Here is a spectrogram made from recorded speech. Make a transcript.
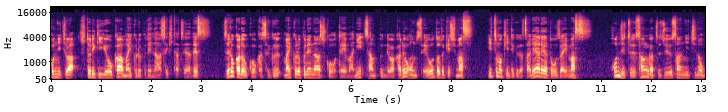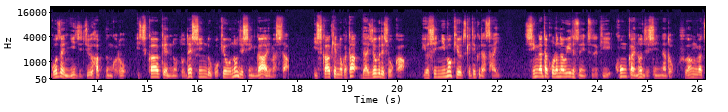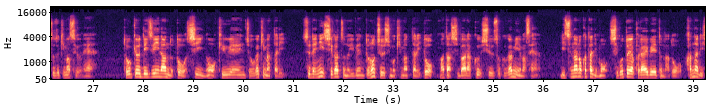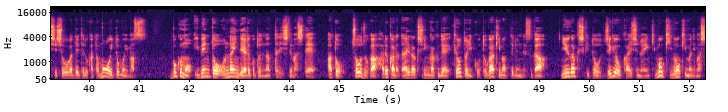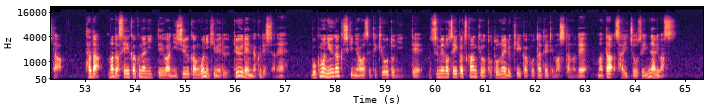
こんにちは。一人起業家マイクロプレーナー関達也です。ゼロから億を稼ぐマイクロプレーナー思考をテーマに3分でわかる音声をお届けします。いつも聞いてくださりありがとうございます。本日3月13日の午前2時18分頃、石川県能登で震度5強の地震がありました。石川県の方、大丈夫でしょうか？余震にも気をつけてください。新型コロナウイルスに続き、今回の地震など不安が続きますよね。東京ディズニーランドと C の休園延長が決まったり、すでに4月のイベントの中止も決まったりと、まだしばらく収束が見えません。リスナーの方にも仕事やプライベートなどかなり支障が出てる方も多いと思います。僕もイベントをオンラインでやることになったりしてまして、あと長女が春から大学進学で京都に行くことが決まってるんですが、入学式と授業開始の延期も昨日決まりました。ただ、まだ正確な日程は2週間後に決めるという連絡でしたね。僕も入学式に合わせて京都に行って、娘の生活環境を整える計画を立ててましたので、また再調整になります。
